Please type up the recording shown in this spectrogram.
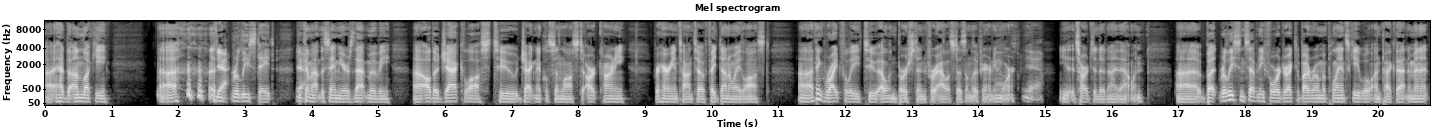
Uh, it had the unlucky uh, Yeah. release date to Yeah. come out the same year as that movie. Uh, although Jack lost to, Jack Nicholson lost to Art Carney for Harry and Tonto. Faye Dunaway lost, uh, I think rightfully to Ellen Burstyn for Alice Doesn't Live Here Anymore. Yeah. It's hard to deny that one. Uh, but released in 74, directed by Roman Polanski. We'll unpack that in a minute.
